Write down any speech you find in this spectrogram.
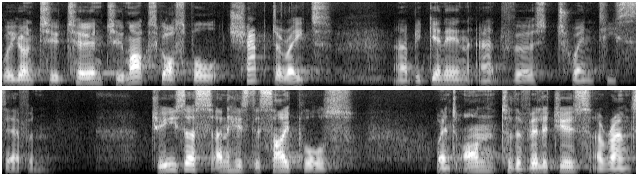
we're going to turn to Mark's Gospel, chapter 8, uh, beginning at verse 27. Jesus and his disciples went on to the villages around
